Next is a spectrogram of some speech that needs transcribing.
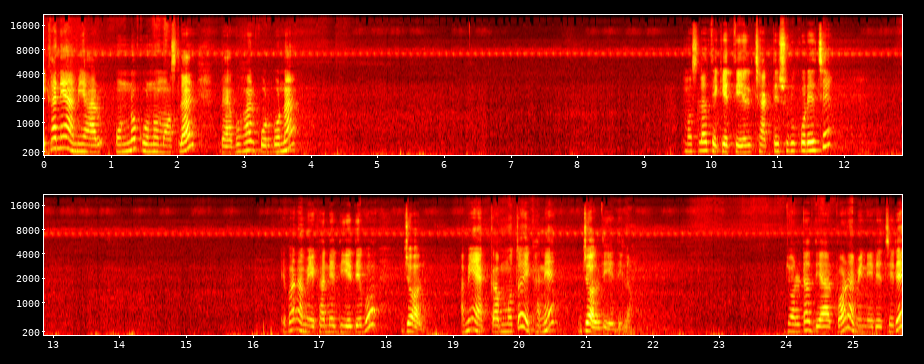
এখানে আমি আর অন্য কোনো মশলার ব্যবহার করব না। মশলা থেকে তেল ছাড়তে শুরু করেছে। এবার আমি এখানে দিয়ে দেব জল। আমি এক কাপ মতো এখানে জল দিয়ে দিলাম। জলটা দেওয়ার পর আমি নেড়ে চেড়ে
